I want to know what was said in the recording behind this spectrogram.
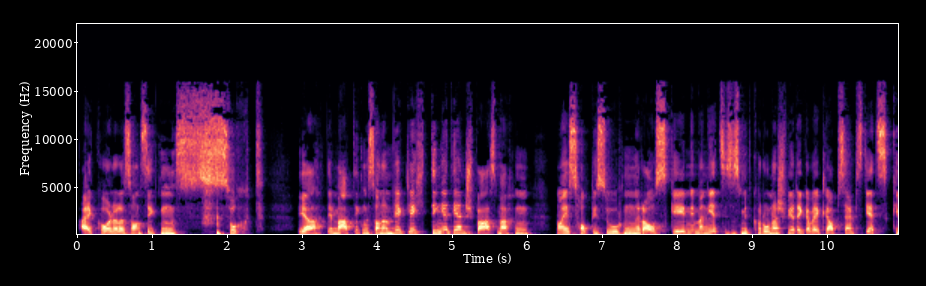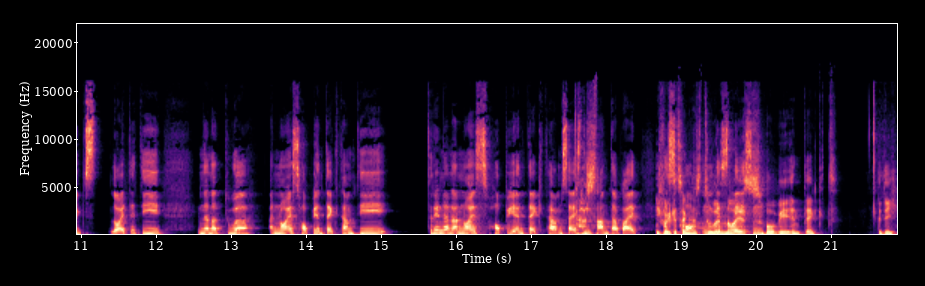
Alkohol oder sonstigen Sucht, ja, Thematiken, sondern wirklich Dinge, die einen Spaß machen. Neues Hobby suchen, rausgehen. Ich meine, jetzt ist es mit Corona schwierig, aber ich glaube, selbst jetzt gibt's Leute, die in der Natur ein neues Hobby entdeckt haben, die drinnen ein neues Hobby entdeckt haben, sei es hast, die Handarbeit. Ich wollte gerade sagen, hast du ein neues Lesen. Hobby entdeckt für dich?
